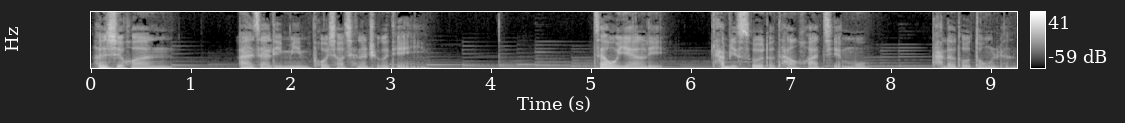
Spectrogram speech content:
很喜欢《爱在黎明破晓前》的这个电影，在我眼里。他比所有的谈话节目拍的都动人。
